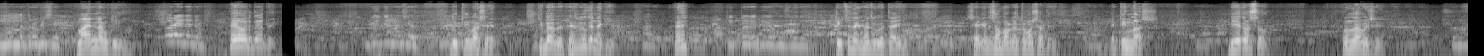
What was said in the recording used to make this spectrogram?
মোহাম্মদ রবি শেখ মায়ের নাম কি? ওর দেন এই ওর দে দুই তিন মাসের। দুই তিন মাসের। কীভাবে? ফেসবুকে নাকি? হ্যাঁ। হ্যাঁ? টিকটকে দিয়ে ফেসবুকে। টিকটক থেকে ফেসবুকে তাই? সেখানে সম্পর্ক তোমার সাথে? এই তিন মাস। বিয়ে করছ? কোন জায়গায় বসে? শোনো।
